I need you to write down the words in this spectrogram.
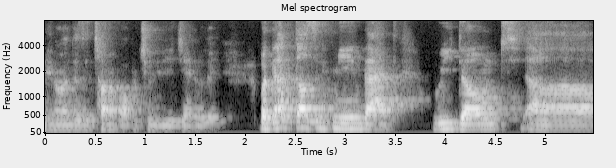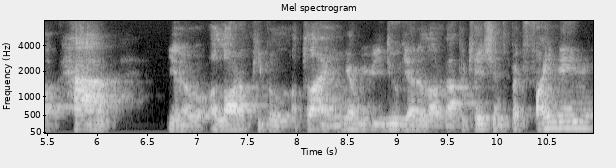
you know, and there's a ton of opportunity generally. But that doesn't mean that we don't uh, have, you know, a lot of people applying. I mean, we do get a lot of applications, but finding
